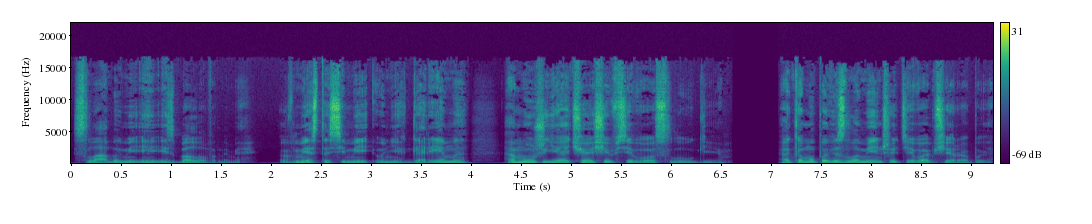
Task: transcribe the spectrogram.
слабыми и избалованными. Вместо семей у них гаремы, а мужья чаще всего слуги. А кому повезло меньше, те вообще рабы.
